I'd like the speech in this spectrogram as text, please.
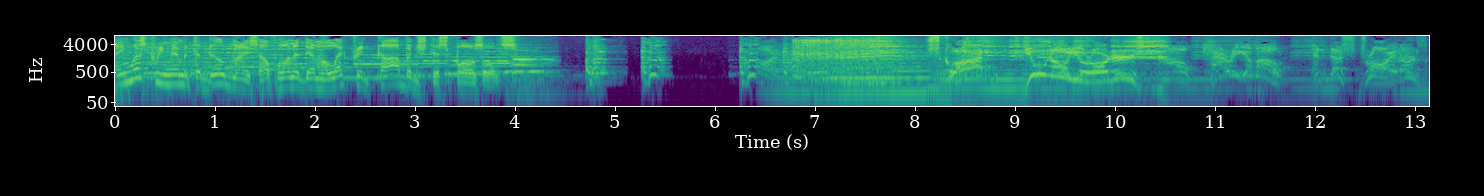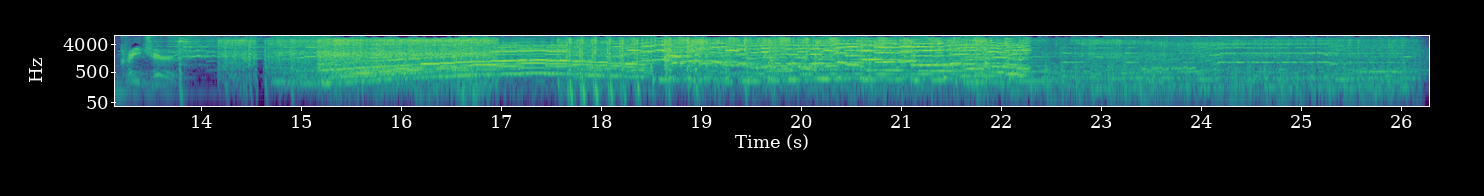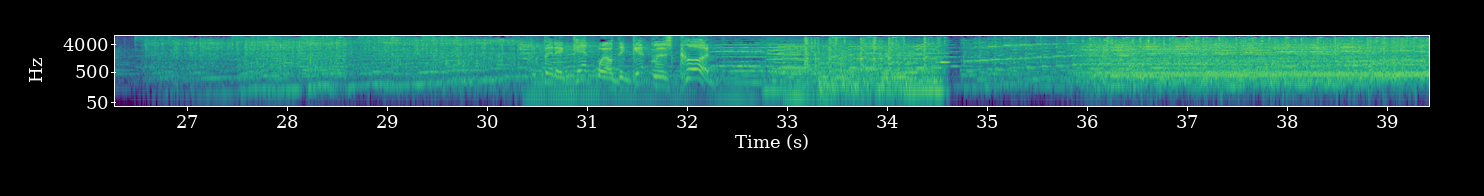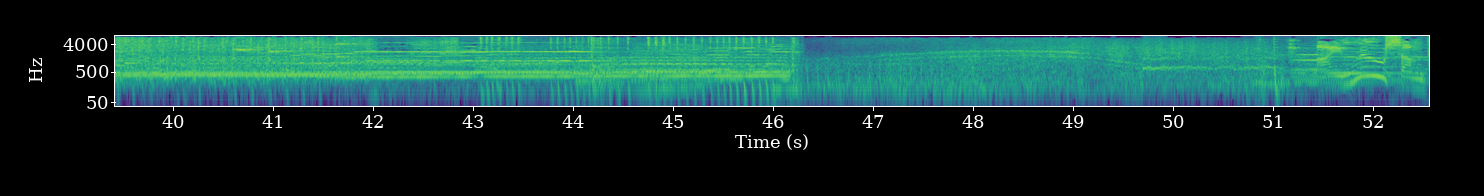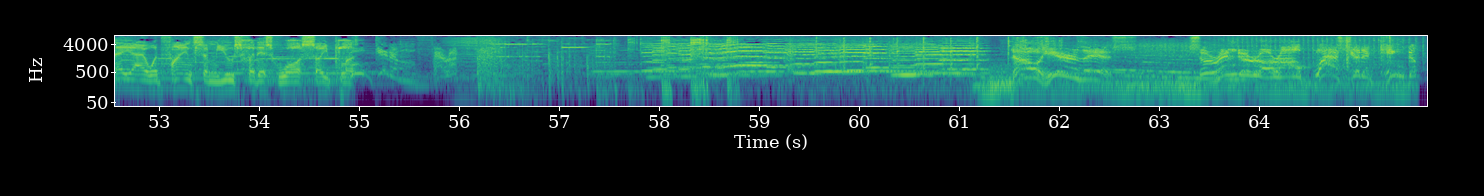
I must remember to build myself one of them electric garbage disposals. Squad, you know your orders. Now carry them out and destroy Earth creatures. Better get well to getting as good. I knew someday I would find some use for this war surplus. Go get him, Hear this. Surrender or I'll blast you to kingdom.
